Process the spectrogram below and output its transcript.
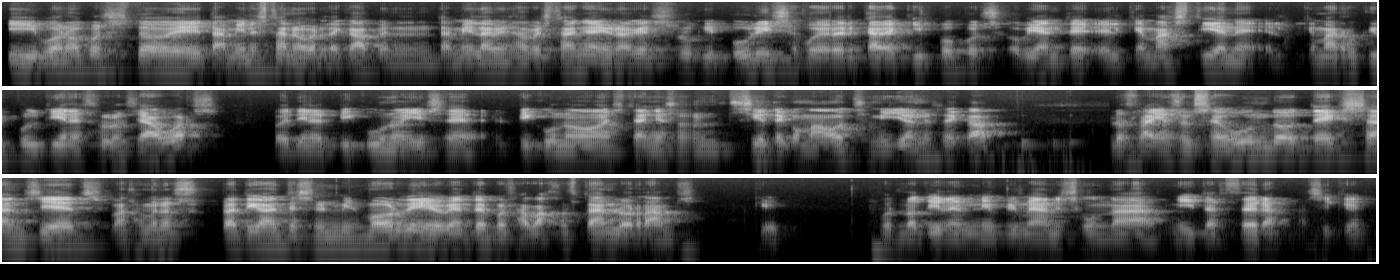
y bueno, pues esto eh, también está en over the cap. En, también la misma pestaña hay una que es rookie pool y se puede ver cada equipo, pues obviamente el que más tiene, el que más rookie pool tiene son los Jaguars, porque tiene el pick 1 y ese, el pick 1 este año son 7,8 millones de cap los Lions el segundo, Texans, Jets, más o menos prácticamente es el mismo orden y obviamente pues abajo están los Rams, que pues no tienen ni primera, ni segunda, ni tercera, así que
